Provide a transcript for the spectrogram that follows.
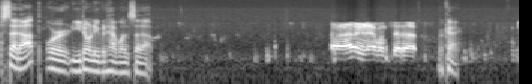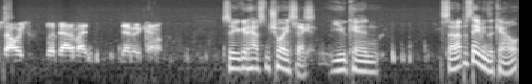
set up or you don't even have one set up? Uh, I don't even have one set up. Okay. It's always lived out of my debit account. So you're going to have some choices. You can set up a savings account,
